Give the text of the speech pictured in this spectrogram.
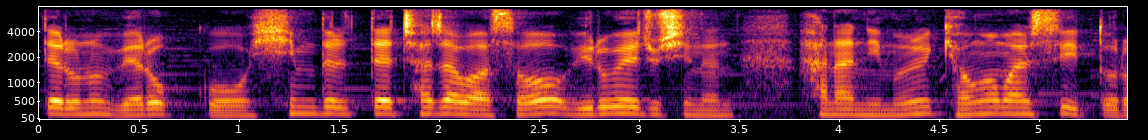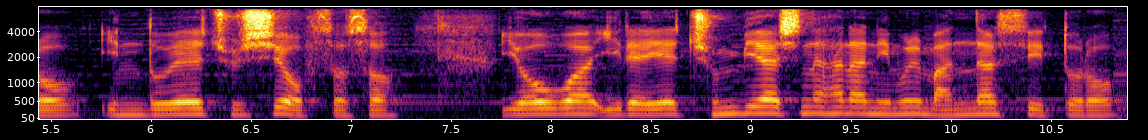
때로는 외롭고 힘들 때 찾아와서 위로해 주시는 하나님을 경험할 수 있도록 인도해 주시옵소서. 여호와 이래에 준비하시는 하나님을 만날 수 있도록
